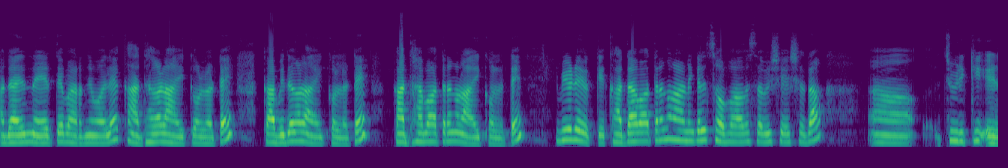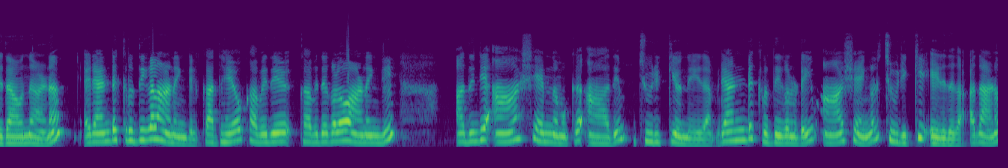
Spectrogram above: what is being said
അതായത് നേരത്തെ പറഞ്ഞ പോലെ കഥകളായിക്കൊള്ളട്ടെ കവിതകളായിക്കൊള്ളട്ടെ കഥാപാത്രങ്ങളായിക്കൊള്ളട്ടെ ഇവയുടെയൊക്കെ കഥാപാത്രങ്ങളാണെങ്കിൽ സ്വഭാവ സവിശേഷത ചുരുക്കി എഴുതാവുന്നതാണ്. രണ്ട് കൃതികളാണെങ്കിൽ കഥയോ കവിതയോ കവിതകളോ ആണെങ്കിൽ അതിന്റെ ആശയം നമുക്ക് ആദ്യം ചുരുക്കി ഒന്ന് എഴുതാം. രണ്ട് കൃതികളുടെയും ആശയങ്ങൾ ചുരുക്കി എഴുതുക. അതാണ്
